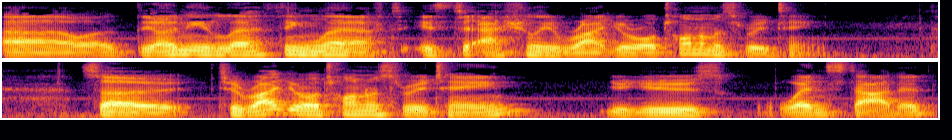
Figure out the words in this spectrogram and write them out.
uh, the only le- thing left is to actually write your autonomous routine. So to write your autonomous routine, you use when started.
